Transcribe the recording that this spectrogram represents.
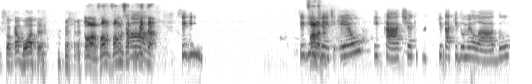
e socar a bota. Ó, vamos, vamos então, aproveitar. Ó, seguinte. Seguinte, Fala, gente, né? eu e Kátia, que está aqui do meu lado,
